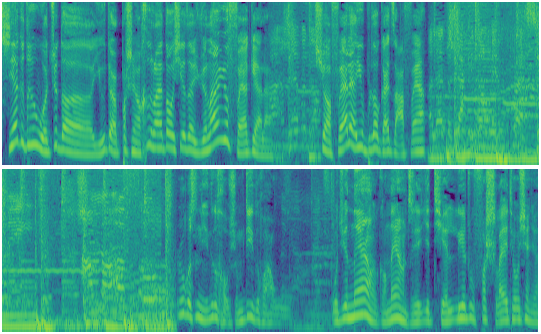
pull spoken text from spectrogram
前个头我觉得有点不深，后来到现在越来越反感了，想烦了又不知道该咋烦。如果是你那个好兄弟的话，我。我觉得男人跟男人之间一天连住发十来条信息，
